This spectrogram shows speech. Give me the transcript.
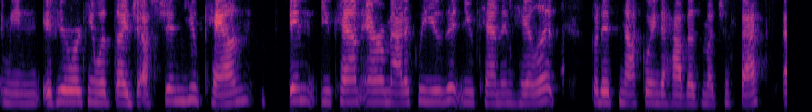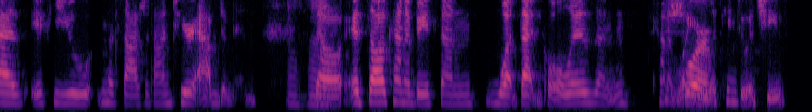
I mean, if you're working with digestion, you can in you can aromatically use it and you can inhale it, but it's not going to have as much effect as if you massage it onto your abdomen. Mhm. So it's all kind of based on what that goal is and kind of what you're looking to achieve.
